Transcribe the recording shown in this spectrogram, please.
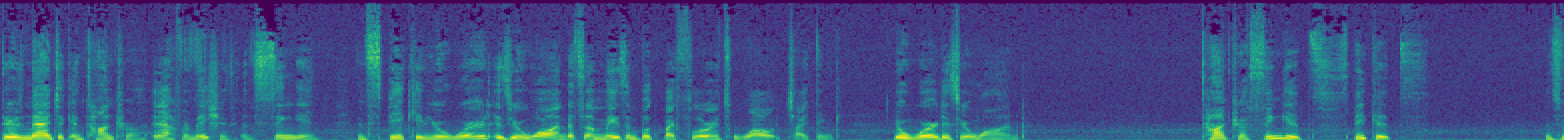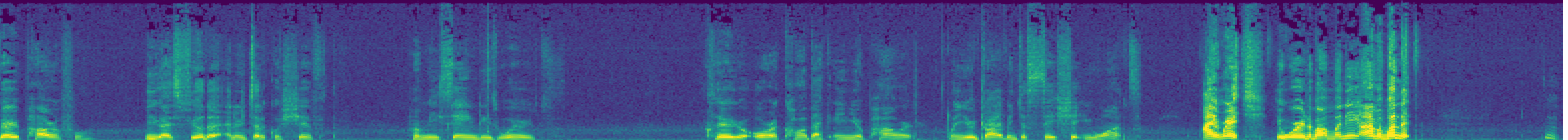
There's magic in Tantra, and affirmations, and singing, and speaking. Your word is your wand. That's an amazing book by Florence Welch, I think. Your word is your wand. Tantra, sing it, speak it. It's very powerful. You guys feel the energetical shift from me saying these words. Clear your aura, call back in your power. When you're driving, just say shit you want. I am rich. You're worried about money? I'm abundant. Hmm.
